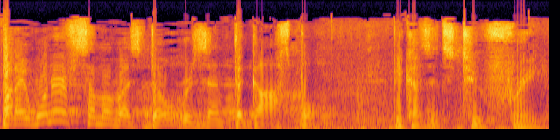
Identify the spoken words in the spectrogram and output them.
But I wonder if some of us don't resent the gospel because it's too free.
